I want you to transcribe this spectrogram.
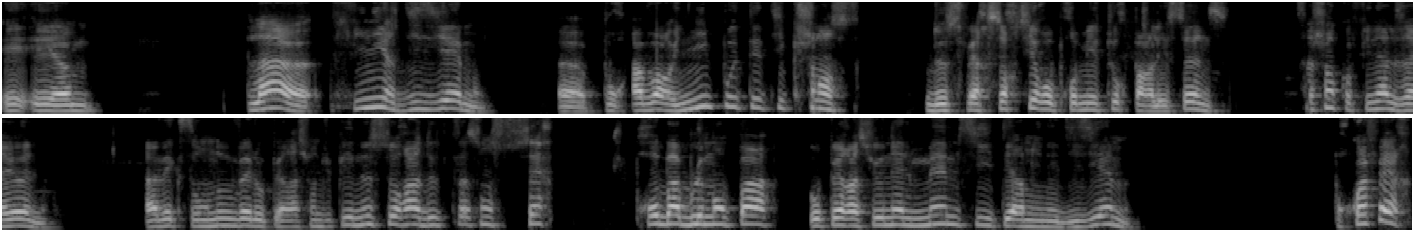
Et, euh, là, euh, finir dixième euh, pour avoir une hypothétique chance de se faire sortir au premier tour par les Suns sachant qu'au final, Zion, avec son nouvelle opération du pied, ne sera de toute façon, certes, probablement pas opérationnel, même s'il terminait dixième. Pourquoi faire?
